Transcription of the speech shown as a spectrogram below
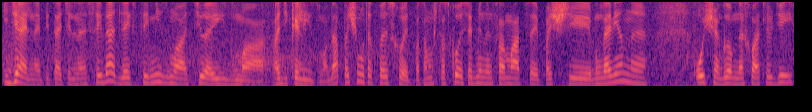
идеальная питательная среда для экстремизма, терроризма, радикализма. Да? Почему так происходит? Потому что скорость обмена информацией почти мгновенная, очень огромный охват людей,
